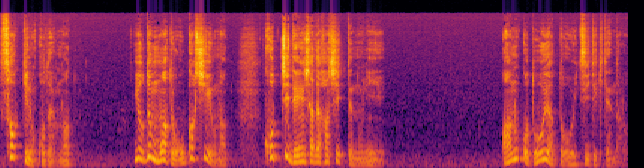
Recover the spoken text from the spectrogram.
さっきの子だよな。といやでも待ておかしいよな。こっち電車で走ってんのにあの子どうやって追いついてきてんだろ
